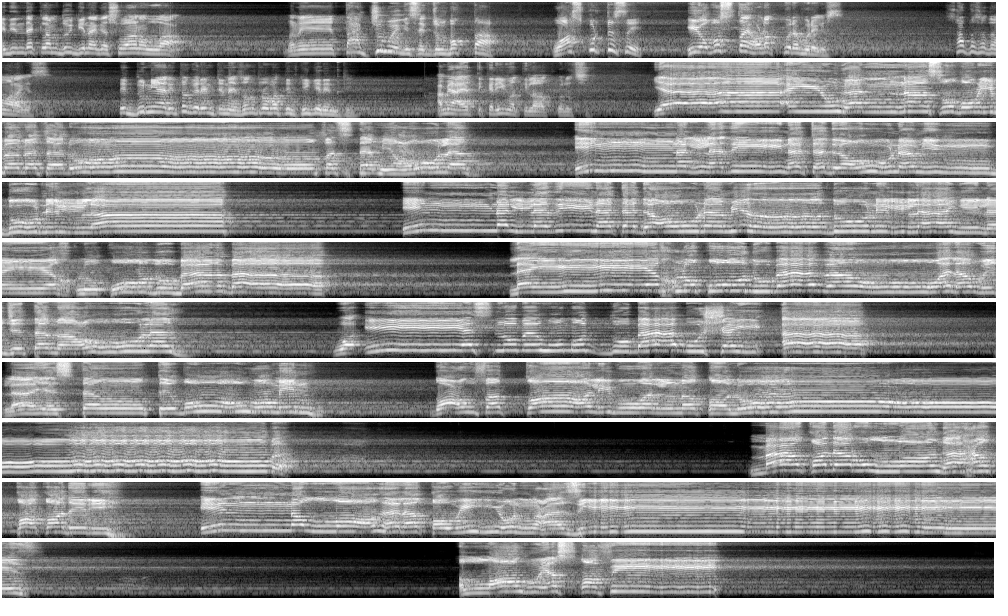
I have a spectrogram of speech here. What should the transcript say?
এদিন দেখলাম দুই দিন আগে সোহান আল্লাহ মানে তাজ্জুব হয়ে গেছে একজন বক্তা, ওয়াজ করতেছে, এই অবস্থায় হঠাৎ করে পড়ে গেছে। সাথে সাথে মারা গেছে। এই দুনিয়ারই তো গ্যারেন্টি নেই, যন্ত্রপাতির কি গ্যারেন্টি আমি আয়াতি কারিমা তিলাওয়াত করেছি। ইয়া إن الذين تدعون من دون الله إن الذين تدعون من دون الله لن يخلقوا ذبابا لن يخلقوا ذبابا ولو اجتمعوا له. وإن يسلبهم الذباب شيئا لا يستنقضوه منه ضعف الطالب والمطلوب ما قدر الله حق قدره إن الله لقوي عزيز. الله يصطفي.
